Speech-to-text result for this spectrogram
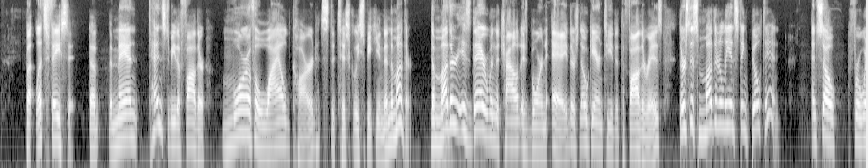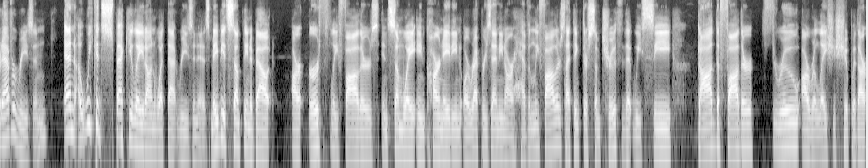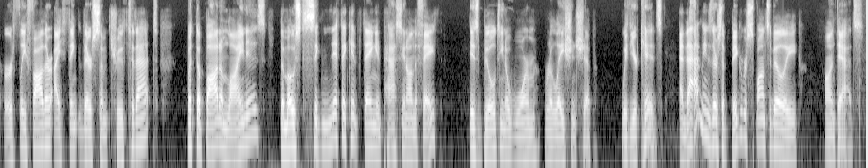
but let's face it, the the man tends to be the father more of a wild card, statistically speaking, than the mother. The hmm. mother is there when the child is born, A. There's no guarantee that the father is. There's this motherly instinct built in. And so, for whatever reason, and uh, we could speculate on what that reason is. Maybe it's something about our earthly fathers in some way incarnating or representing our heavenly fathers. I think there's some truth that we see God the Father through our relationship with our earthly father. I think there's some truth to that. But the bottom line is the most significant thing in passing on the faith is building a warm relationship with your kids. And that means there's a big responsibility on dads.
